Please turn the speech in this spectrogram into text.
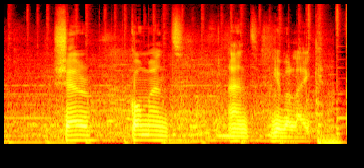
share, comment and give a like.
